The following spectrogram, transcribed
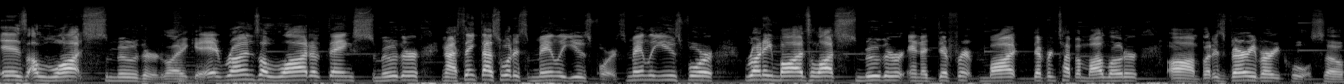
is a lot smoother. Like it runs a lot of things smoother, and I think that's what it's mainly used for. It's mainly used for running mods a lot smoother in a different mod, different type of mod loader. Um, but it's very very cool. So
